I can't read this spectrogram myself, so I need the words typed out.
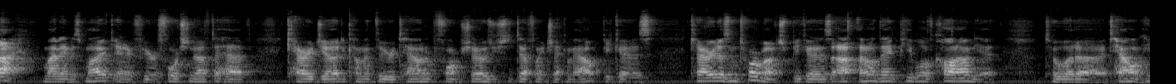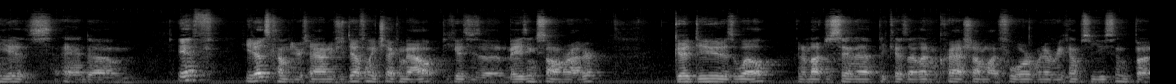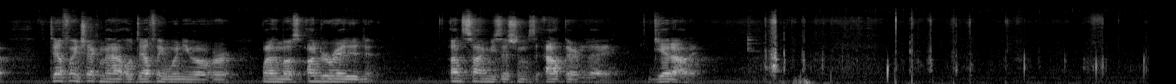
Hi, my name is Mike, and if you're fortunate enough to have Cary Judd coming through your town and perform shows, you should definitely check him out because Cary doesn't tour much because I, I don't think people have caught on yet to what uh, talent he is. And um, if he does come to your town, you should definitely check him out because he's an amazing songwriter, good dude as well. And I'm not just saying that because I let him crash on my floor whenever he comes to Houston, but definitely check him out. He'll definitely win you over. One of the most underrated, unsigned musicians out there today. Get on it.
